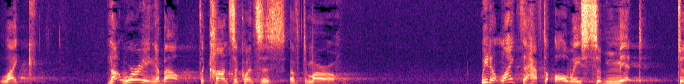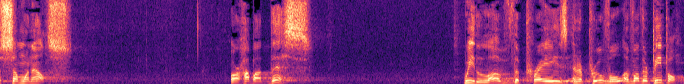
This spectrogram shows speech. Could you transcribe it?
like not worrying about the consequences of tomorrow. We don't like to have to always submit to someone else. Or how about this? We love the praise and approval of other people.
